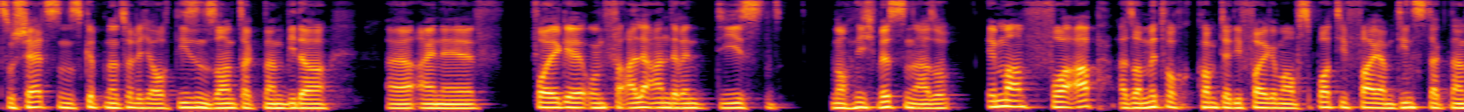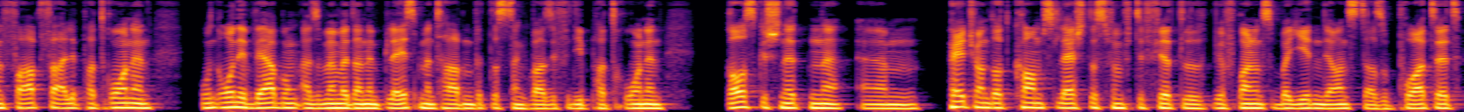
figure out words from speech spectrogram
zu schätzen. Es gibt natürlich auch diesen Sonntag dann wieder äh, eine Folge und für alle anderen, die es noch nicht wissen, also immer vorab, also am Mittwoch kommt ja die Folge mal auf Spotify, am Dienstag dann vorab für alle Patronen und ohne Werbung, also wenn wir dann ein Placement haben, wird das dann quasi für die Patronen rausgeschnitten. Ähm, Patreon.com slash das fünfte Viertel. Wir freuen uns über jeden, der uns da supportet.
